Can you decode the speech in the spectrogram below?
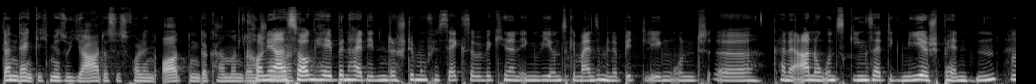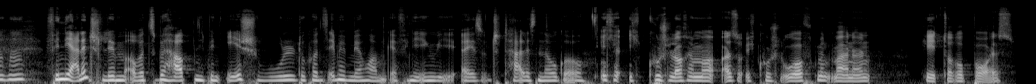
Dann denke ich mir so, ja, das ist voll in Ordnung, da kann man dann Kann schon ja auch sagen, hey, ich bin halt nicht in der Stimmung für Sex, aber wir können irgendwie uns gemeinsam in ein Bett legen und, äh, keine Ahnung, uns gegenseitig Nähe spenden. Mhm. Finde ich auch nicht schlimm, aber zu behaupten, ich bin eh schwul, du kannst eh mit mir haben, gell, finde ich irgendwie also totales No-Go. Ich, ich kuschel auch immer, also ich kuschel oft mit meinen Hetero-Boys.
